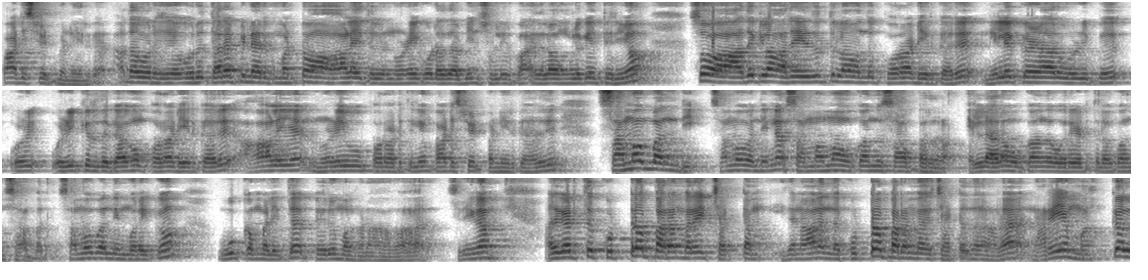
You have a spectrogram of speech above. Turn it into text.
பார்ட்டிசிபேட் பண்ணியிருக்கார். அதை ஒரு ஒரு தரப்பினருக்கு மட்டும் ஆலயத்தில் நுழையக்கூடாது அப்படின்னு சொல்லியிருப்பாங்க. இதெல்லாம் உங்களுக்கே தெரியும். ஸோ அதுக்கெலாம் அதை எதிர்த்துலாம் வந்து போராடி இருக்கார் நிலக்கிழார் ஒழிப்பு ஒழி ஒழிக்கிறதுக்காகவும் போராடி இருக்காரு ஆலய நுழைவு போராட்டத்திலையும் பார்ட்டிசிபேட் பண்ணியிருக்காரு. சமபந்தி சமபந்தினா சமமாக உட்காந்து சாப்பிட்றோம் எல்லாரும் உட்காந்து ஒரு இடத்துல உட்காந்து சாப்பிட்றது சமபந்தி முறைக்கும் ஊக்கமளித்த பெருமகனாவார். சரிங்களா? அதுக்கடுத்து குற்ற பரம்பரை சட்டம். இதனால் இந்த குற்ற பரம்பரை சட்டத்தினால நிறைய மக்கள்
